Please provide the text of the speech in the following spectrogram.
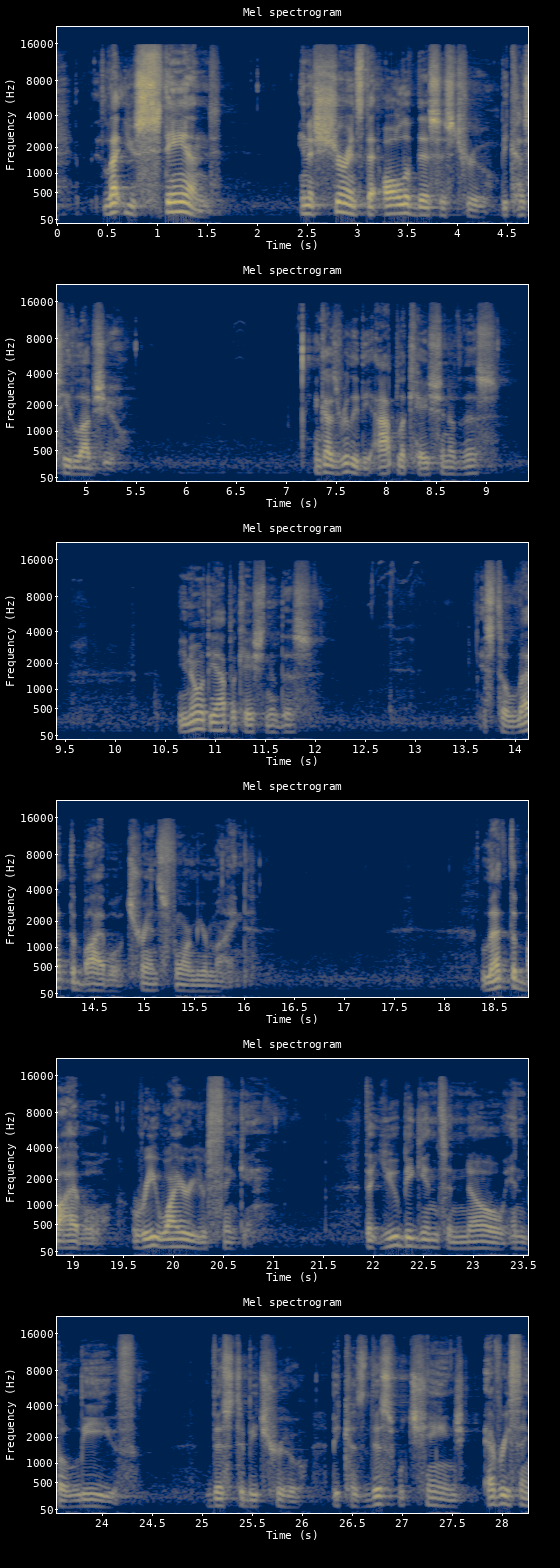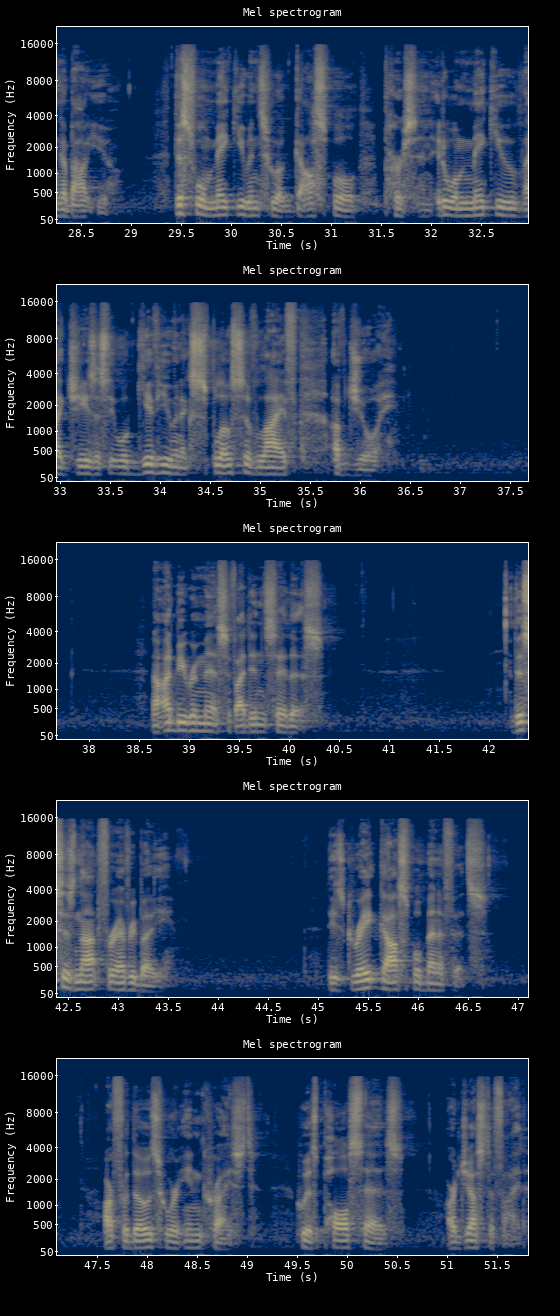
let you stand in assurance that all of this is true because He loves you. And guys, really the application of this, you know what the application of this? is to let the Bible transform your mind. Let the Bible rewire your thinking, that you begin to know and believe this to be true because this will change everything about you. This will make you into a gospel person. It will make you like Jesus. It will give you an explosive life of joy. Now, I'd be remiss if I didn't say this. This is not for everybody. These great gospel benefits are for those who are in Christ, who, as Paul says, are justified.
